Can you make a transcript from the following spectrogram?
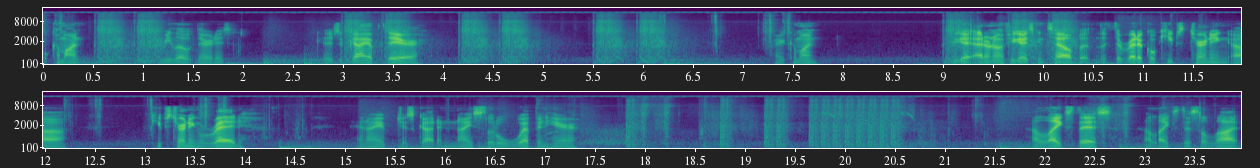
Oh, come on. Reload. There it is. Okay, there's a guy up there. Alright, come on. Guys, I don't know if you guys can tell, but the, the reticle keeps turning, uh, keeps turning red. And I've just got a nice little weapon here. I likes this. I likes this a lot.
